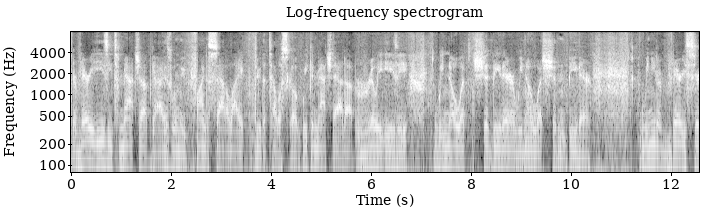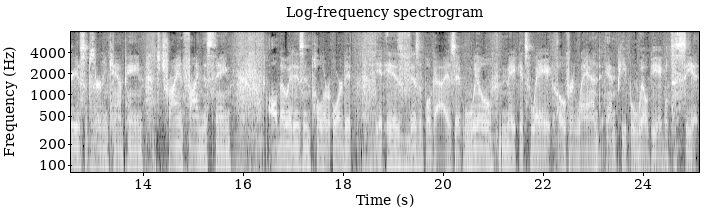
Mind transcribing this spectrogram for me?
They're very easy to match up, guys, when we find a satellite through the telescope. We can match that up really easy. We know what should be there, we know what shouldn't be there. We need a very serious observing campaign to try and find this thing. Although it is in polar orbit, it is visible, guys. It will make its way over land and people will be able to see it.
